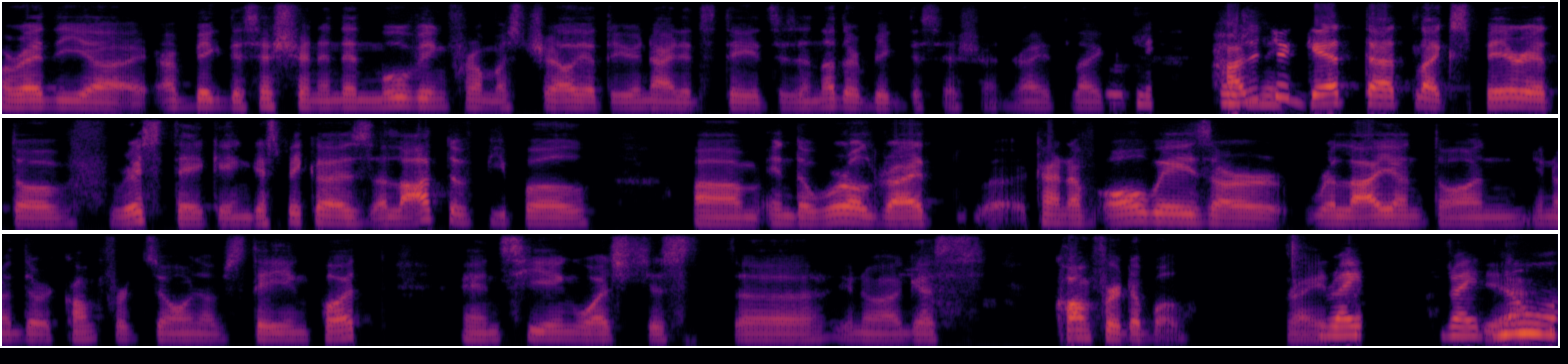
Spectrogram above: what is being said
already a, a big decision and then moving from australia to united states is another big decision right? Like totally. how did you get that like spirit of risk taking just because a lot of people um, in the world, right, uh, kind of always are reliant on you know their comfort zone of staying put and seeing what's just uh, you know I guess comfortable, right? Right, right. Yeah. No,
